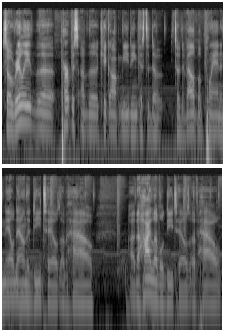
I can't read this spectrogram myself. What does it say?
So, really, the purpose of the kickoff meeting is to, de- to develop a plan and nail down the details of how, uh, the high level details of how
